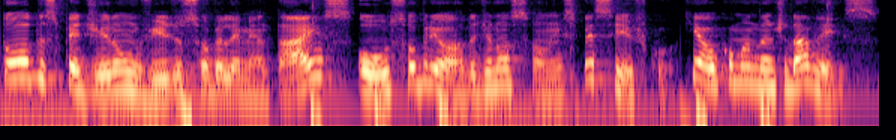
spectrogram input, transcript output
Todos pediram um vídeo sobre elementais ou sobre horda de noção em específico, que é o comandante da vez.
